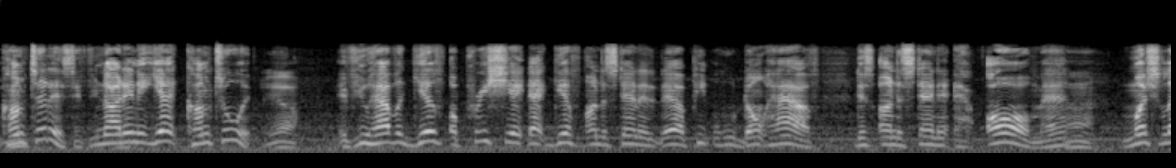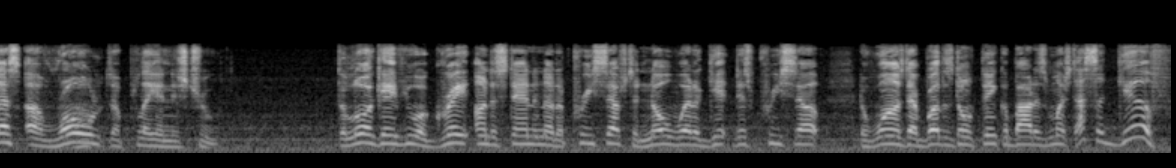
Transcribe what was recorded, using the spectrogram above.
come to this. If you're not in it yet, come to it. Yeah. If you have a gift, appreciate that gift, understanding that there are people who don't have this understanding at all, man. Uh, Much less a role to play in this truth. The Lord gave you a great understanding of the precepts to know where to get this precept, the ones that brothers don't think about as much. That's a gift.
